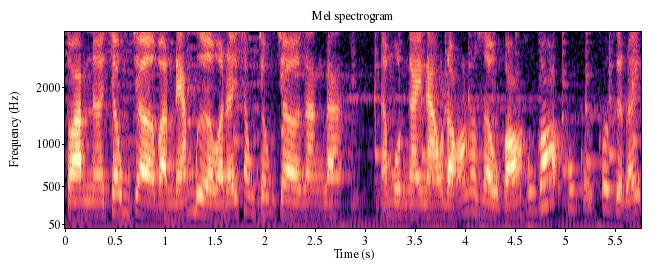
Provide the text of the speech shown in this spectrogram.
Toàn ờ, trông chờ và ném bừa vào đấy xong trông chờ rằng là là một ngày nào đó nó giàu có. Không có không có, có kiểu đấy.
